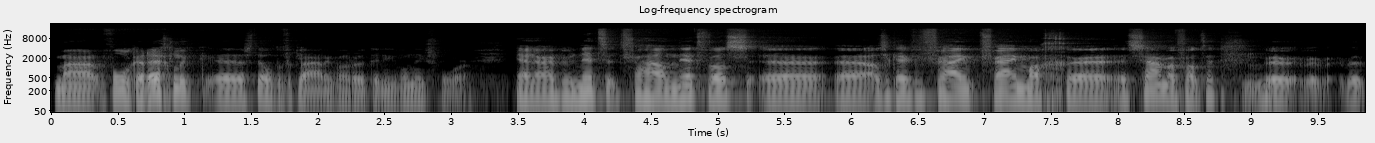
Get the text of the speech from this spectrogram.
Maar volkenrechtelijk eh, stelt de verklaring van Rutte in ieder geval niks voor. Ja, nou hebben we net, het verhaal net was, eh, eh, als ik even vrij, vrij mag samenvatten. Mhm. we, we,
